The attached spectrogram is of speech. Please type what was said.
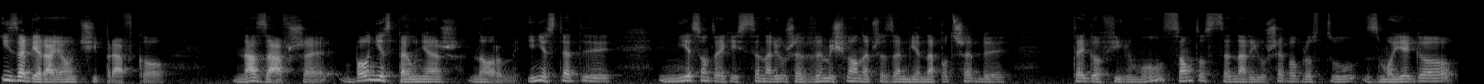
i zabierają Ci prawko na zawsze, bo nie spełniasz normy. I niestety nie są to jakieś scenariusze wymyślone przeze mnie na potrzeby tego filmu, są to scenariusze po prostu z mojego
